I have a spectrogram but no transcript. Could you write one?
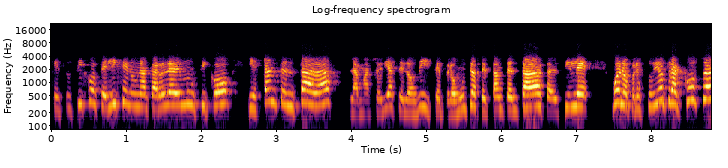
que sus hijos eligen una carrera de músico y están tentadas, la mayoría se los dice, pero muchas están tentadas a decirle, bueno, pero estudié otra cosa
